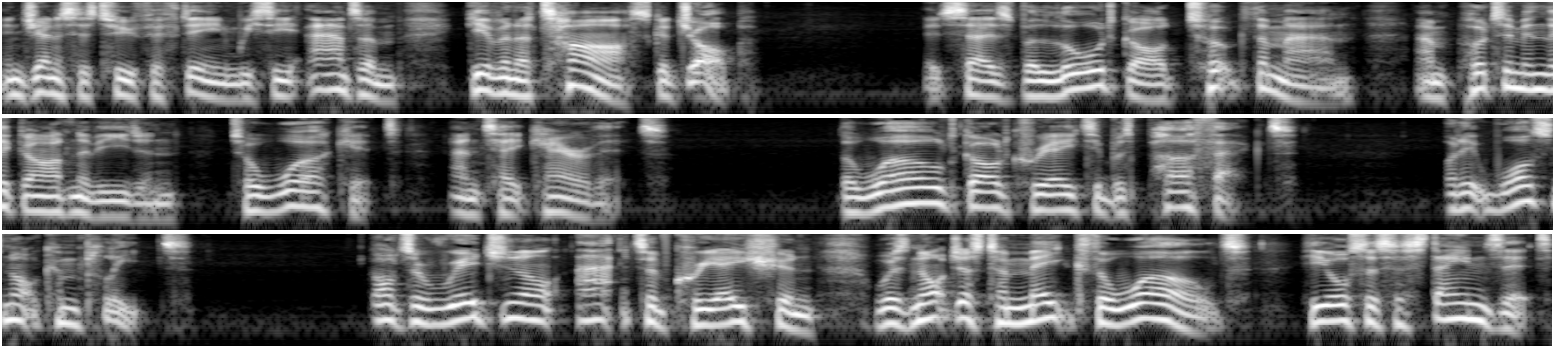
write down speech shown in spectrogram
In Genesis 2:15, we see Adam given a task, a job. It says, "The Lord God took the man and put him in the garden of Eden to work it and take care of it." The world God created was perfect, but it was not complete. God's original act of creation was not just to make the world, He also sustains it.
